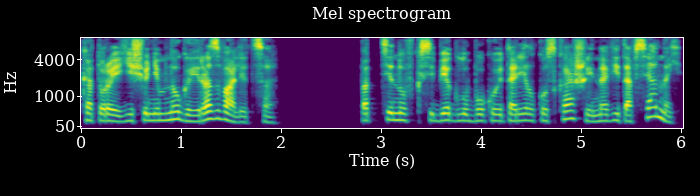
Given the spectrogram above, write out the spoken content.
которая еще немного и развалится. Подтянув к себе глубокую тарелку с кашей на вид овсяной,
